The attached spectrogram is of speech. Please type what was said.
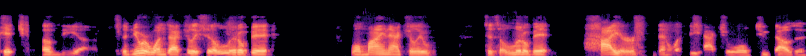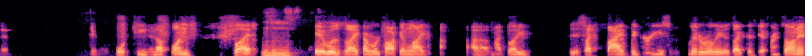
pitch of the uh, the newer ones. Actually, sit a little bit. Well, mine actually sits a little bit higher than what the actual 2014 and up ones, but Mm-hmm. it was like we're talking like uh, my buddy it's like five degrees literally is like the difference on it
